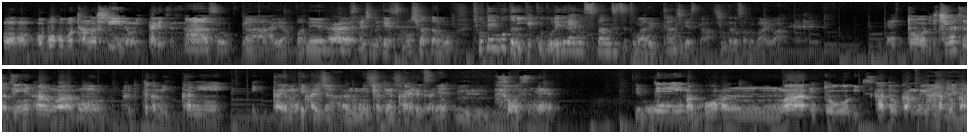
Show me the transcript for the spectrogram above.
もうほぼほぼ楽しいの1ヶ月ですね。ああ、そっか。やっぱね、はい最初のケース楽しかったもん。拠点ごとに結構どれぐらいのスパンずつ泊まる感じですか？慎太郎さんの場合は。えっと、1月の前半はもう、2日か3日に1回も会じゃあ、あの拠点変えるぐら。ね。うんうん。そうですね。でも、で、今うん後半は、えっと、5日とか6日とか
